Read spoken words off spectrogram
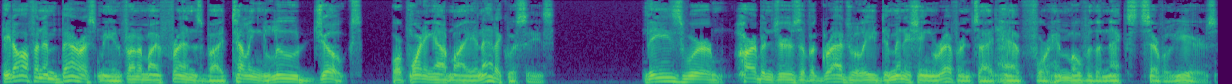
He'd often embarrass me in front of my friends by telling lewd jokes or pointing out my inadequacies. These were harbingers of a gradually diminishing reverence I'd have for him over the next several years.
